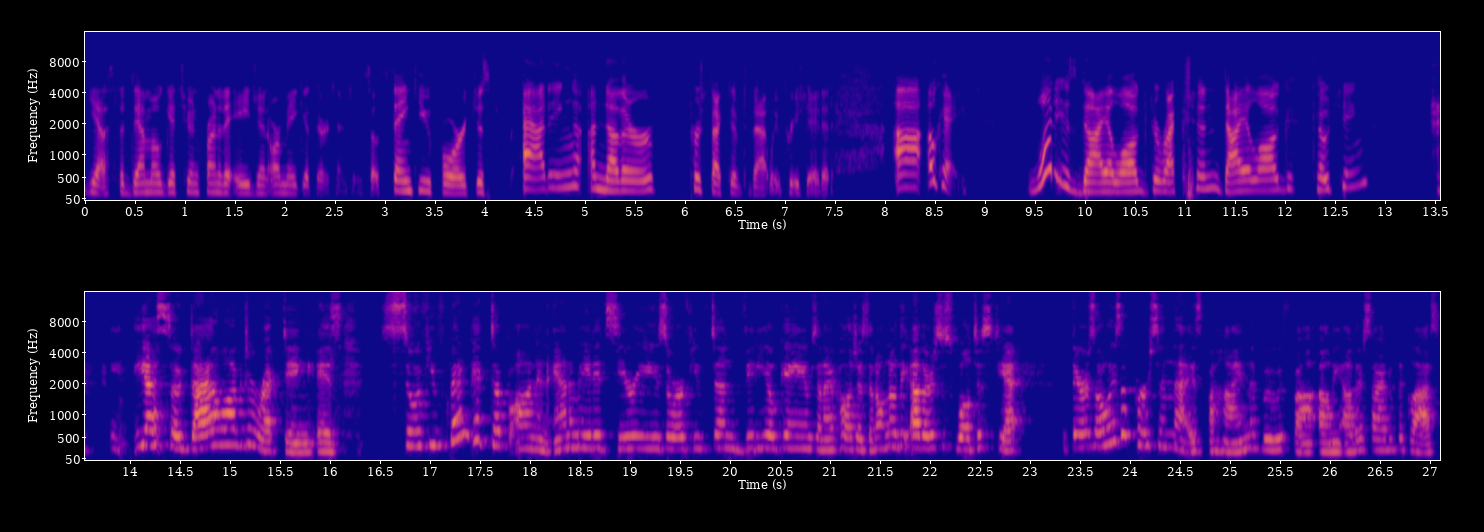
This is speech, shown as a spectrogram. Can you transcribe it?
yes the demo gets you in front of the agent or may get their attention so thank you for just adding another perspective to that we appreciate it uh, okay what is dialogue direction dialogue coaching yes so dialogue directing is so if you've been picked up on an animated series or if you've done video games and i apologize i don't know the others as well just yet but there's always a person that is behind the booth on the other side of the glass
